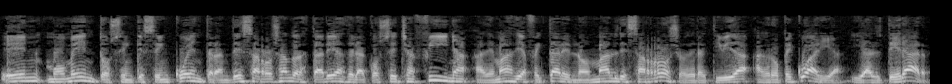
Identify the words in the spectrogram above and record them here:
en momentos en que se encuentran desarrollando las tareas de la cosecha fina, además de afectar el normal desarrollo de la actividad agropecuaria y alterar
